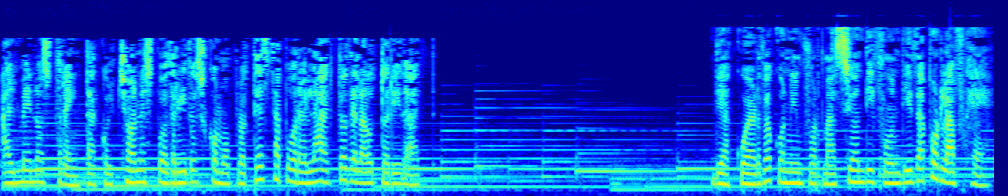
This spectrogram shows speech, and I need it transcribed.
al menos 30 colchones podridos como protesta por el acto de la autoridad. De acuerdo con información difundida por la FGE,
